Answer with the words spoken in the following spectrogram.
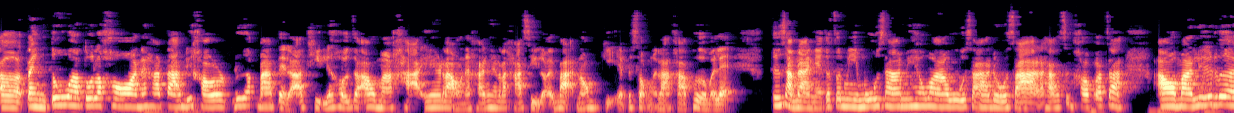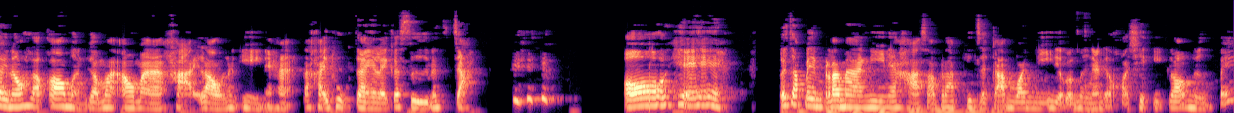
เอ่อ แต่งตัวตัวละครนะคะ ตามที่เขาเลือกมาแต่ละอาทิตย์แล้วเขาจะเอามาขายให้เรานะคะ ในราคา 400 บาท น้องกี่ไปส่งในราคาเพิ่มมาแหละ ซึ่งสัปดาห์นี้ก็จะมีมูซา มิฮาวา วูซา โดซา นะคะ ซึ่งเขาก็จะเอามาเรื่อยๆ เนาะ แล้วก็เหมือนกับมาเอามาขายเรานั่นเองนะคะถ้าใครถูกใจอะไรก็ซื้อนะจ๊ะ โอเค ก็จะเป็นประมาณนี้นะคะสำหรับกิจกรรมวันนี้เดี๋ยวแป๊บนึงนะเดี๋ยวขอเช็คอีกรอบหนึ่งเป๊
